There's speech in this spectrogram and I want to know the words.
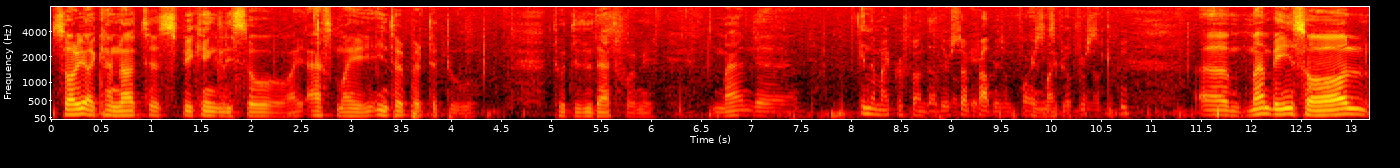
Sorry, I cannot uh, speak English, so I asked my interpreter to to do that for me. Man, uh, in the microphone, though, there's some okay. probably some Farsi microphone, speakers. um, من به این سوال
